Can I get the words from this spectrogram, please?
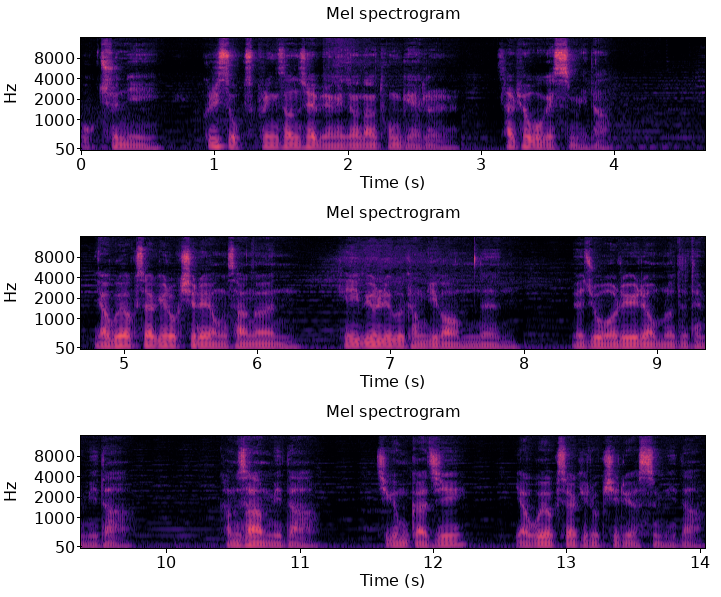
옥춘이 크리스 옥스프링 선수의 명예정당 통계를 살펴보겠습니다. 야구 역사 기록실의 영상은 KBO 리그 경기가 없는 매주 월요일에 업로드됩니다. 감사합니다. 지금까지 야구 역사 기록실이었습니다.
